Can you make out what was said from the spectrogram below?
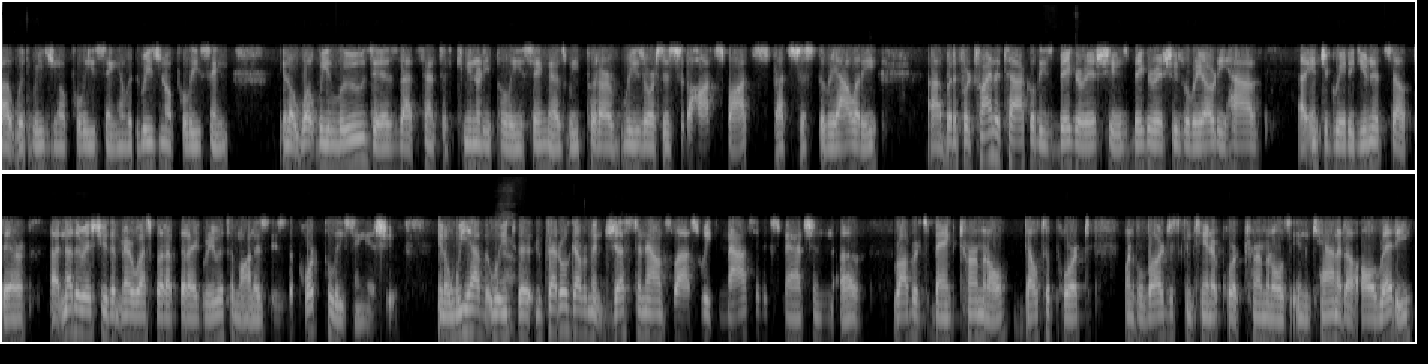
uh, with regional policing? And with regional policing, you know, what we lose is that sense of community policing as we put our resources to the hot spots. That's just the reality. Uh, but if we're trying to tackle these bigger issues, bigger issues where we already have uh, integrated units out there, another issue that Mayor West brought up that I agree with him on is, is the port policing issue. You know, we have we the federal government just announced last week massive expansion of Roberts Bank Terminal, Delta Port, one of the largest container port terminals in Canada already,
